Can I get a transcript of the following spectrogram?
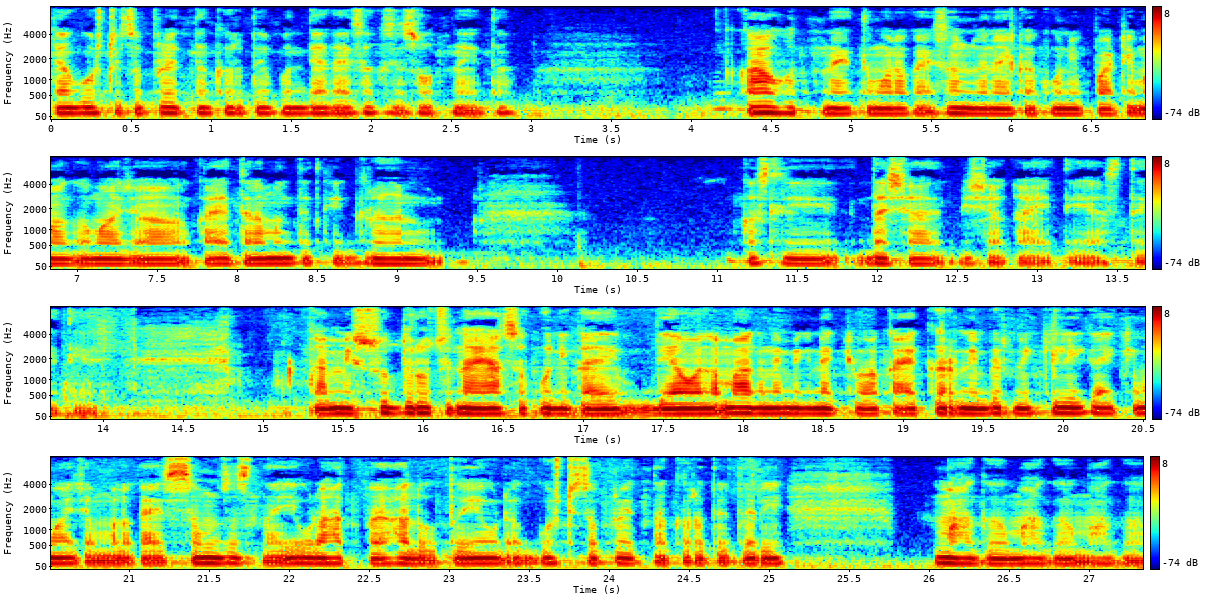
त्या गोष्टीचा प्रयत्न करतोय पण त्या काय सक्सेस होत नाही तर का होत नाही तर मला काय समजा नाही का? कोणी पाठीमागं माझ्या काय त्याला म्हणतात की ग्रहण कसली दशा बिशा काय ते असते ते. आम्ही सुधरूच नाही असं कोणी काय देवाला मागणं बिगणं किंवा काय करणे बिरणे केली काय की माझ्या मला काय समजत नाही. एवढा हातपाय हलवतो एवढ्या गोष्टीचा प्रयत्न करतोय तरी मागं मागं मागं.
